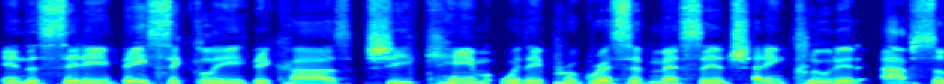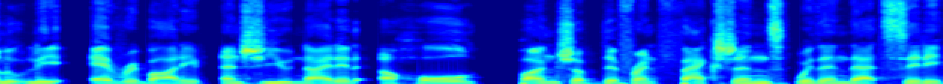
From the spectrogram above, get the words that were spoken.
in the city, basically because she came with a progressive message that included absolutely everybody and she united a whole bunch of different factions within that city.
